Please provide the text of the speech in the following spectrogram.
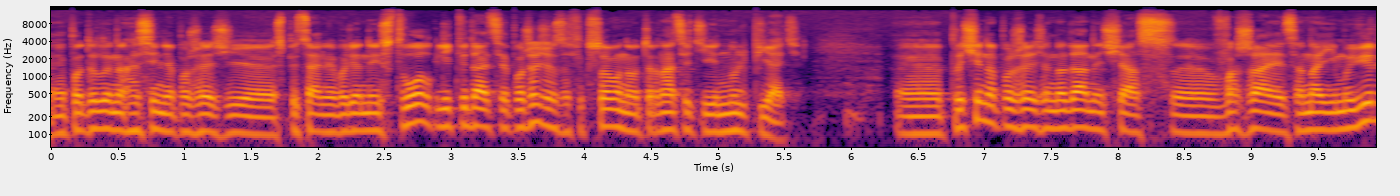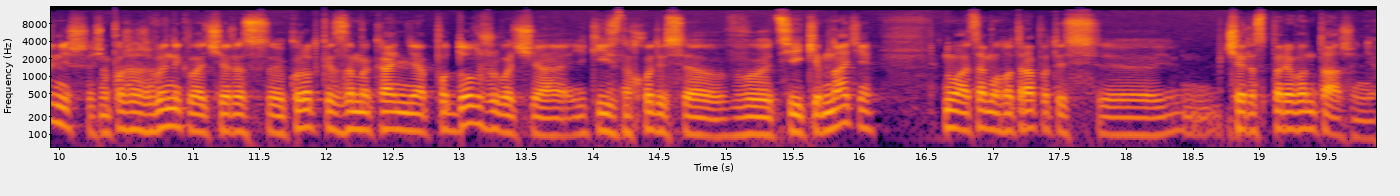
е, подали на гасіння пожежі спеціальний водяний ствол. Ліквідація пожежі зафіксована о 13.05. Е, Причина пожежі на даний час е, вважається найімовірніше. Пожежа виникла через е, коротке замикання подовжувача, який знаходився в цій кімнаті. Ну а це могло трапитись через перевантаження.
